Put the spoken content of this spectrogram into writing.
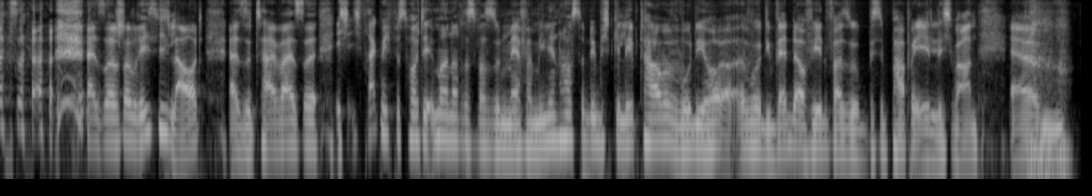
es war schon richtig laut. Also teilweise, ich, ich frage mich bis heute immer noch, das war so ein Mehrfamilienhaus, in dem ich gelebt habe, wo die, wo die Wände auf jeden Fall so ein bisschen papeähnlich waren. Ähm,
